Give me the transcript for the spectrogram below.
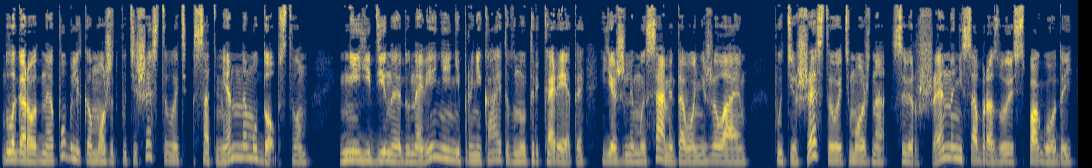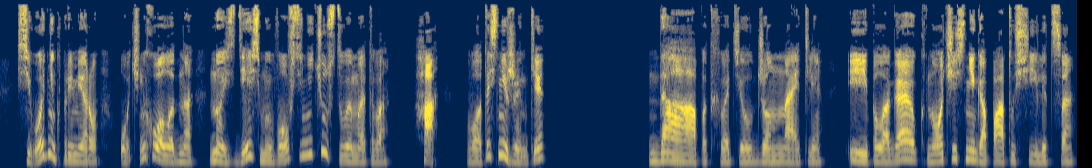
благородная публика может путешествовать с отменным удобством. Ни единое дуновение не проникает внутрь кареты, ежели мы сами того не желаем. Путешествовать можно, совершенно не сообразуясь с погодой. Сегодня, к примеру, очень холодно, но здесь мы вовсе не чувствуем этого. Ха! Вот и снежинки. «Да», — подхватил Джон Найтли, — «и, полагаю, к ночи снегопад усилится».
